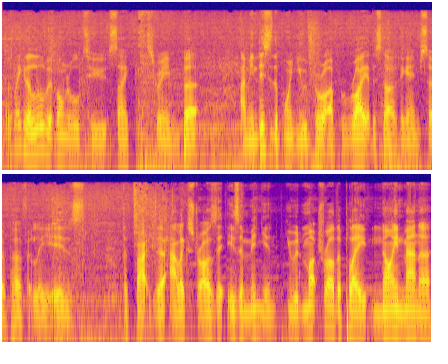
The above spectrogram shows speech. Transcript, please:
It was making it a little bit vulnerable to Psychic Scream, but I mean, this is the point you brought up right at the start of the game so perfectly, is the fact that Alex Alexstrasza is a minion. You would much rather play 9 mana,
